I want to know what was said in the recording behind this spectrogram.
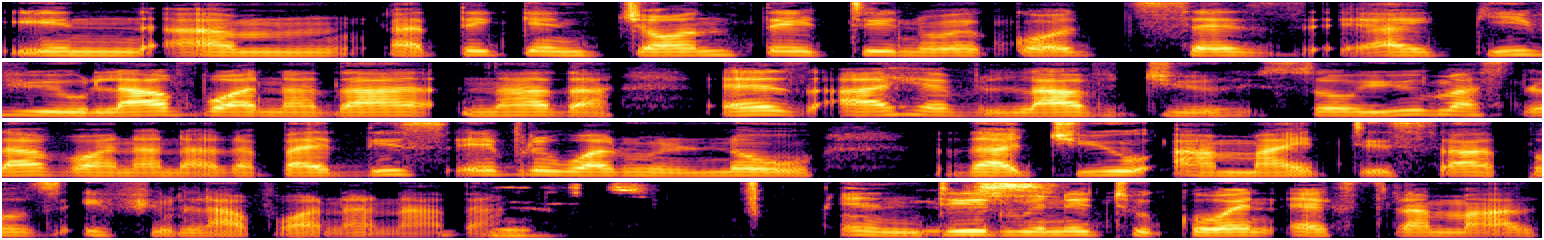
in um I think in John 13 where God says, I give you love one another, another as I have loved you. So you must love one another. By this everyone will know that you are my disciples if you love one another. Yes. Indeed, yes. we need to go an extra mile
